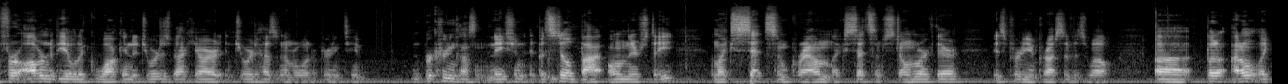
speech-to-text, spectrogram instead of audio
for Auburn to be able to walk into Georgia's backyard, and Georgia has the number one recruiting team, recruiting class in the nation, but still buy on their state and like set some ground, like set some stonework there is pretty impressive as well. Uh, but I don't like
